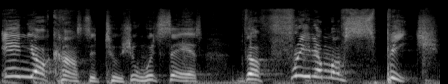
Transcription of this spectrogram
in your Constitution, which says the freedom of speech,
